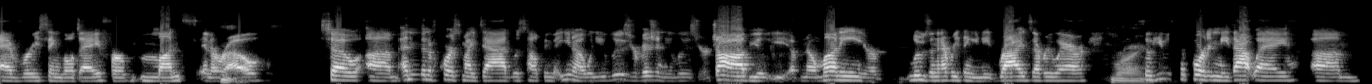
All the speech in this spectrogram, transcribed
every single day for months in a Hmm. row so um, and then of course my dad was helping me you know when you lose your vision you lose your job you, you have no money you're losing everything you need rides everywhere Right. so he was supporting me that way. Um,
